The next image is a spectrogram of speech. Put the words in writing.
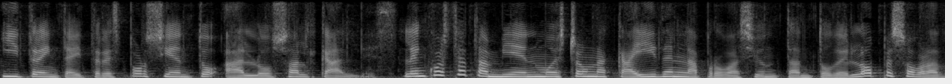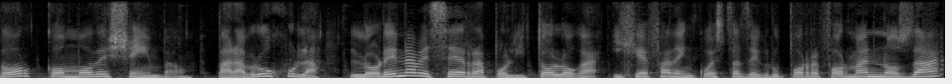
y 33% a los alcaldes. La encuesta también muestra una caída en la aprobación tanto de López Obrador como de Sheinbaum. Para Brújula, Lorena Becerra, politóloga y jefa de encuestas de Grupo Reforma, nos da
